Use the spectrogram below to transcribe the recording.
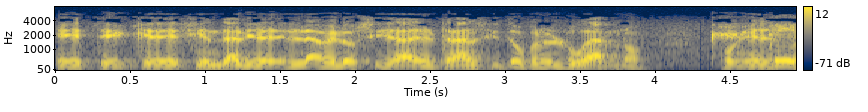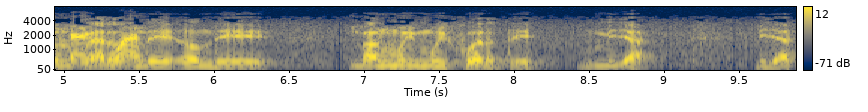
este, que descienda la velocidad del tránsito por el lugar, ¿no? Porque es un lugar donde, donde van muy, muy fuerte. Mira, mira.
